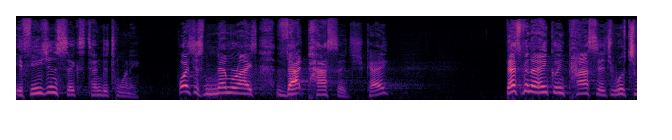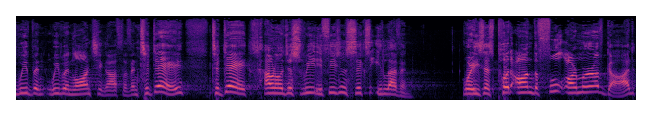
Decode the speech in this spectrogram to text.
Ephesians 6 10 to 20. Let's just memorize that passage, okay? That's been an anchoring passage which we've been, we've been launching off of. And today, today, I want to just read Ephesians 6 11 where he says, Put on the full armor of God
